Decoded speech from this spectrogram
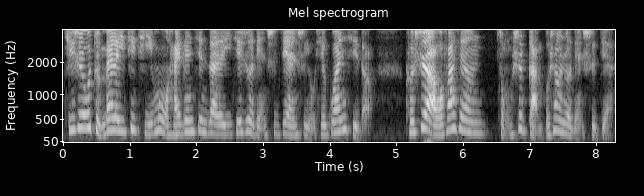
其实我准备了一期题目，还跟现在的一些热点事件是有些关系的。可是啊，我发现总是赶不上热点事件。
